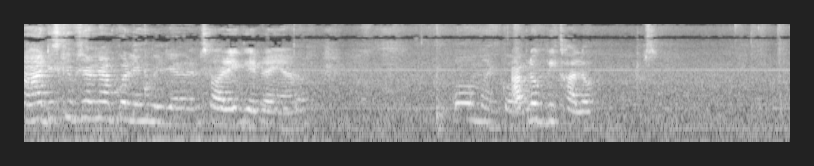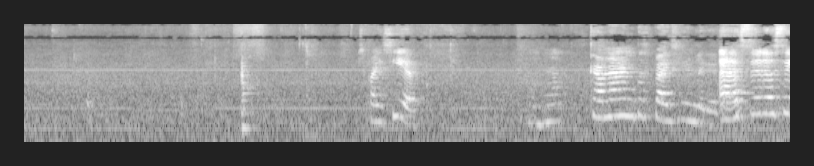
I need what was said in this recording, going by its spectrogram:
हाँ डिस्क्रिप्शन में आपको लिंक मिल जाएगा। सॉरी गिर रहे हैं। ओह माय गॉड आप लोग भी खा लो। स्पाइसी है? कैमरामैन को स्पाइसी नहीं लगेगा। ऐसे जैसे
